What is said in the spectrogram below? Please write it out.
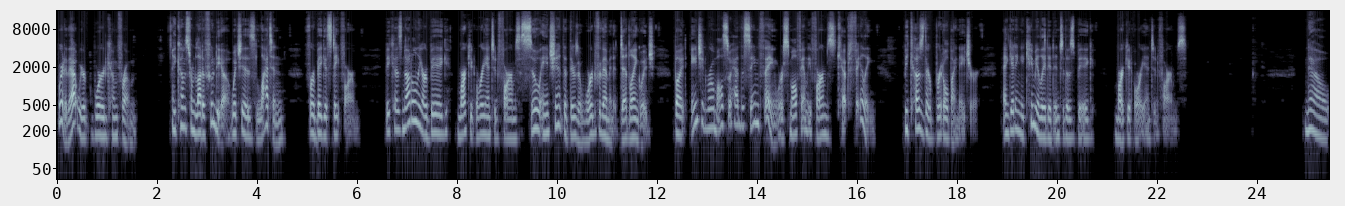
Where did that weird word come from? It comes from latifundia, which is Latin for a big estate farm because not only are big, market oriented farms so ancient that there's a word for them in a dead language, but ancient Rome also had the same thing where small family farms kept failing because they're brittle by nature and getting accumulated into those big, market oriented farms. Now,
